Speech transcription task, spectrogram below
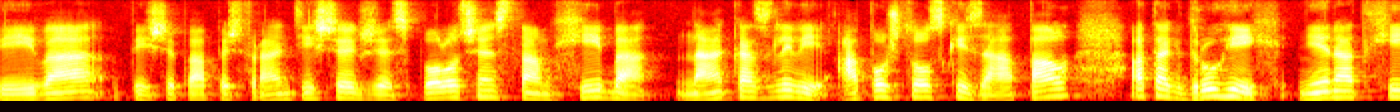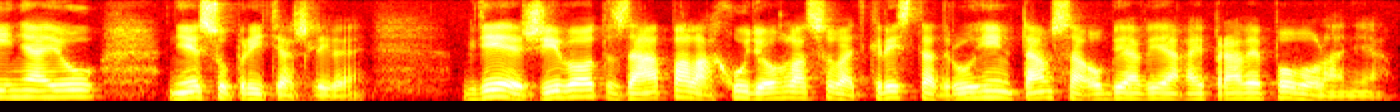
býva, píše pápež František, že spoločenstvám chýba nákazlivý apoštolský zápal a tak druhých nenadchýňajú, nie sú príťažlivé. Kde je život, zápal a chuť ohlasovať Krista druhým, tam sa objavia aj práve povolania.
